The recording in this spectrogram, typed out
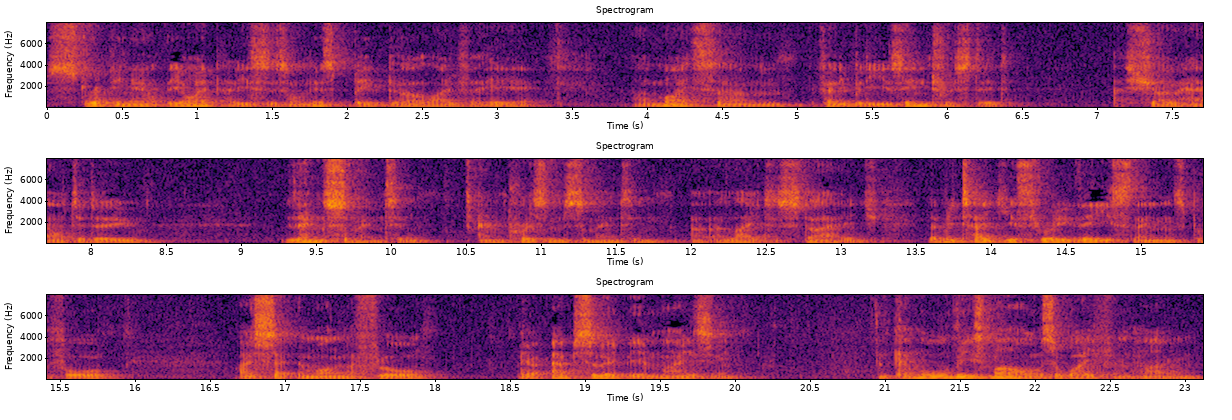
stripping out the eyepieces on this big girl over here. I might, um, if anybody is interested, show how to do lens cementing and prism cementing at a later stage. Let me take you through these things before I set them on the floor. They're absolutely amazing. You come all these miles away from home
